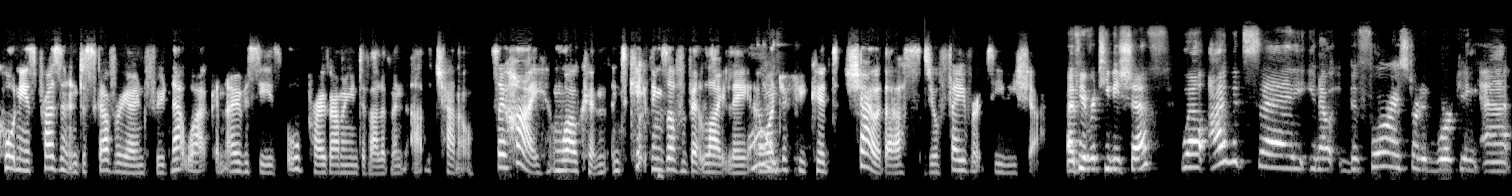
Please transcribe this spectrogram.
Courtney is president of Discovery owned Food Network and oversees all programming and development at the channel. So, hi and welcome. And to kick things off a bit lightly, Hi. I wonder if you could share with us your favourite TV chef. My favorite TV chef? Well, I would say, you know, before I started working at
